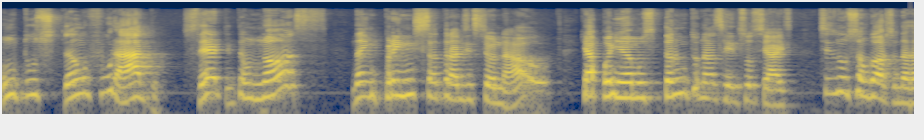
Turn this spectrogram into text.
um tostão furado, certo? Então nós, da imprensa tradicional, que apanhamos tanto nas redes sociais, vocês não são gostam da,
